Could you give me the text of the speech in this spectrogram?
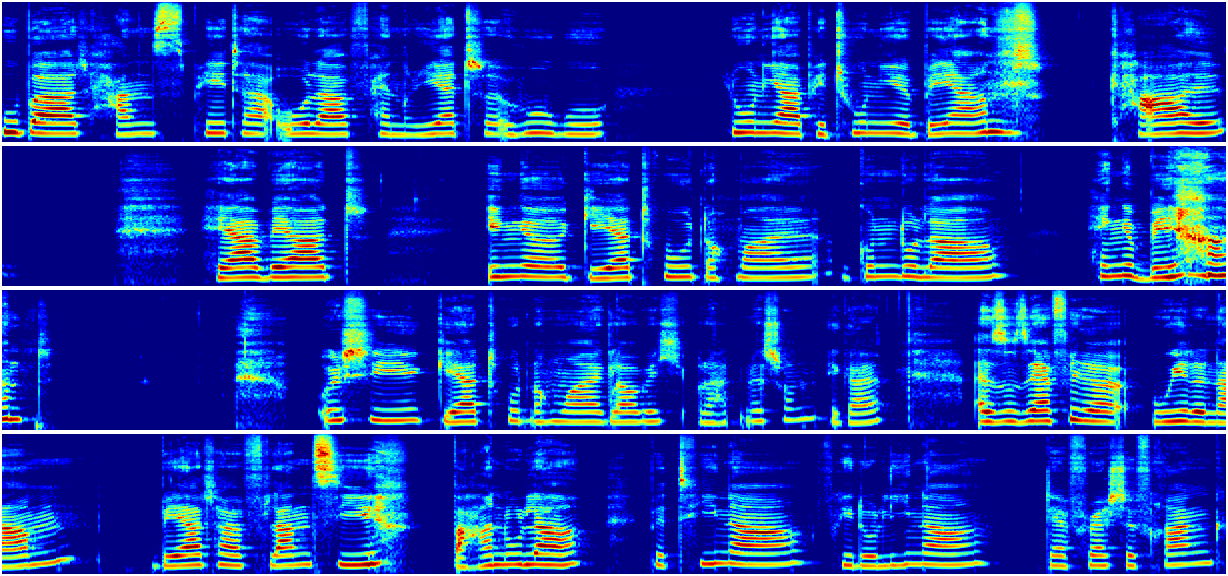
Hubert, Hans, Peter, Olaf, Henriette, Hugo, Lunia, Petunie, Bernd, Karl, Herbert, Inge, Gertrud nochmal, Gundula, Hengebernd, Uschi, Gertrud nochmal, glaube ich. Oder hatten wir es schon? Egal. Also sehr viele weirde Namen. Beata, Pflanzi, Bahanula, Bettina, Fridolina, der frische Frank.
